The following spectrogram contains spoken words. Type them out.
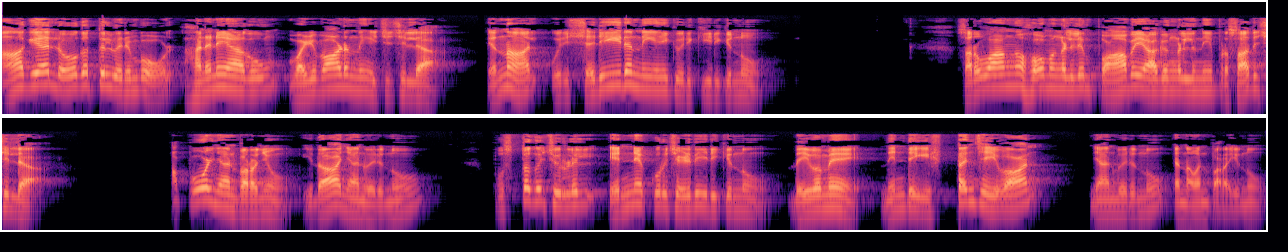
ആകെ ലോകത്തിൽ വരുമ്പോൾ ഹനനയാകവും വഴിപാട് നീ ഇച്ഛിച്ചില്ല. എന്നാൽ ഒരു ശരീരം നീ എനിക്ക് ഒരുക്കിയിരിക്കുന്നു. സർവാംഗ ഹോമങ്ങളിലും പാപയാഗങ്ങളിലും നീ പ്രസാദിച്ചില്ല. അപ്പോൾ ഞാൻ പറഞ്ഞു ഇതാ ഞാൻ വരുന്നു. പുസ്തക ചുരുളിൽ എന്നെക്കുറിച്ച് എഴുതിയിരിക്കുന്നു. ദൈവമേ നിന്റെ ഇഷ്ടം ചെയ്യുവാൻ ഞാൻ വരുന്നു എന്നവൻ പറയുന്നു.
